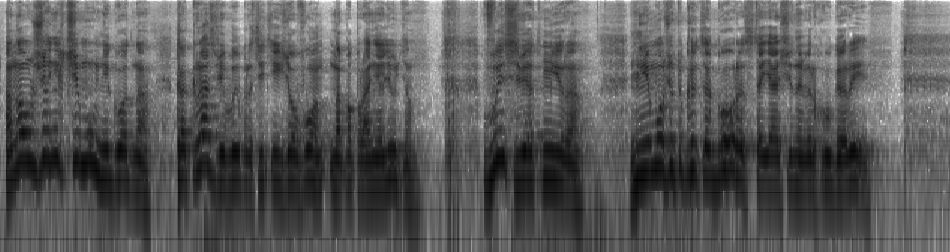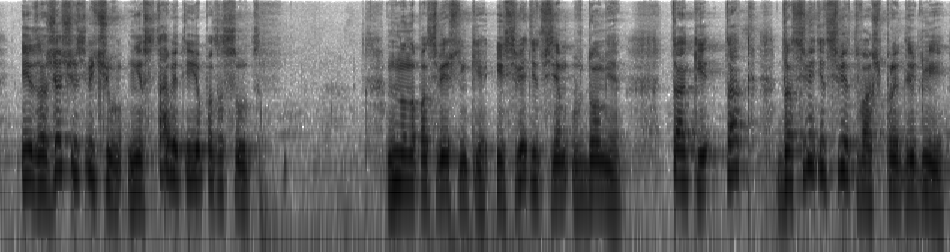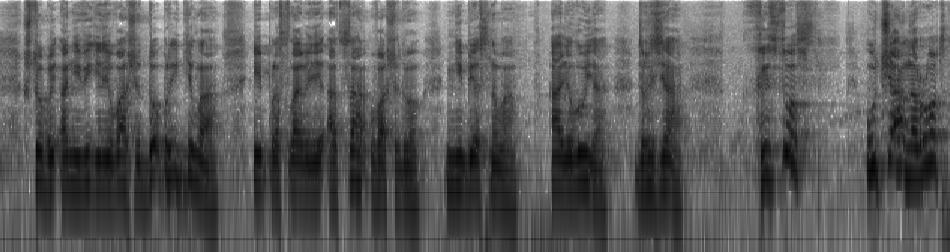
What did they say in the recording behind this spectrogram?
Она уже ни к чему не годна, как разве выбросить ее вон на попрание людям? Вы свет мира – не может укрыться город, стоящий наверху горы, и зажжащую свечу не ставит ее под сосуд, но на подсвечнике и светит всем в доме. Так и так да светит свет ваш пред людьми, чтобы они видели ваши добрые дела и прославили Отца вашего Небесного. Аллилуйя! Друзья, Христос, уча народ,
